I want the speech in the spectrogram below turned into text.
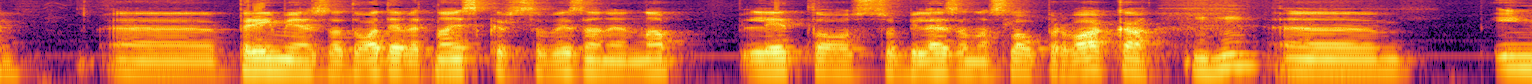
eh, premije za 2019, ker so vezane na leto, so bile za naslov prvaka. Uh -huh. eh, in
